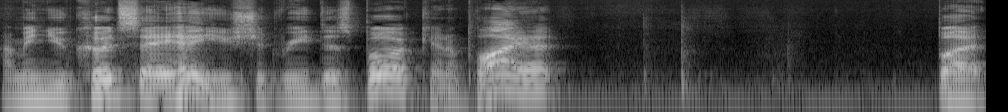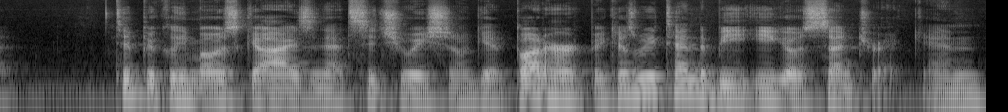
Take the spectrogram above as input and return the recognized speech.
I mean, you could say, hey, you should read this book and apply it. But typically, most guys in that situation will get butthurt because we tend to be egocentric. And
